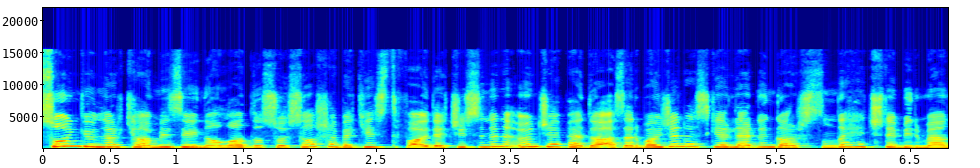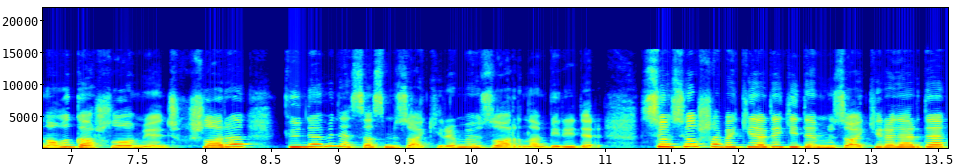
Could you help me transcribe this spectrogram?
Son günlər Kamil Zeynallı adlı sosial şəbəkə istifadəçisinin ön cəbhədə Azərbaycan əskərlərinin qarşısında heç də bir mənalı qarşılanmayan çıxışları gündəmin əsas müzakirə mövzularından biridir. Sosial şəbəkələrdə gedən müzakirələrdə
